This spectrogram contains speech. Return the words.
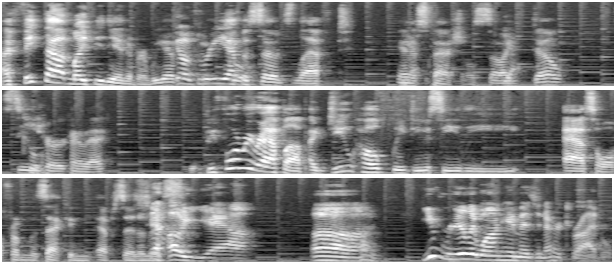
I think that might be the end of her. We have Okay, three cool. episodes left in Yeah. a special, so Yeah. I don't see Cool. her coming back. Before we wrap up, I do hope we do see the asshole from the second episode of this. Oh yeah. Uh you really want him as an arch rival.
